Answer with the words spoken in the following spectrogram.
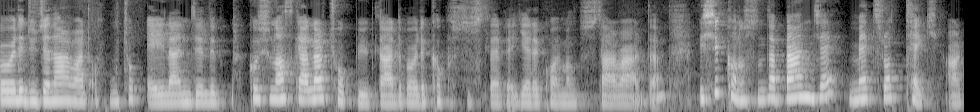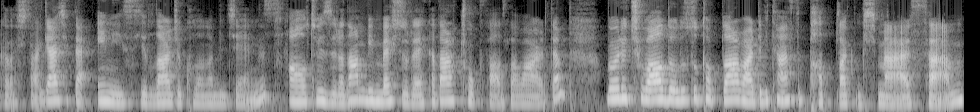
Böyle cüceler vardı. Of, bu çok eğlenceli. Kurşun askerler çok büyüklerdi. Böyle kapı süsleri, yere koymalık süsler vardı. Işık konusunda bence metro tek arkadaşlar. Gerçekten en iyisi yıllarca kullanabileceğiniz. 600 liradan 1500 liraya kadar çok fazla vardı. Böyle çuval dolusu toplar vardı. Bir tanesi patlakmış meğersem.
